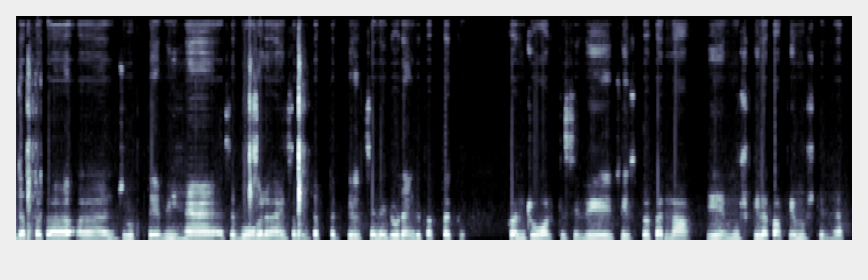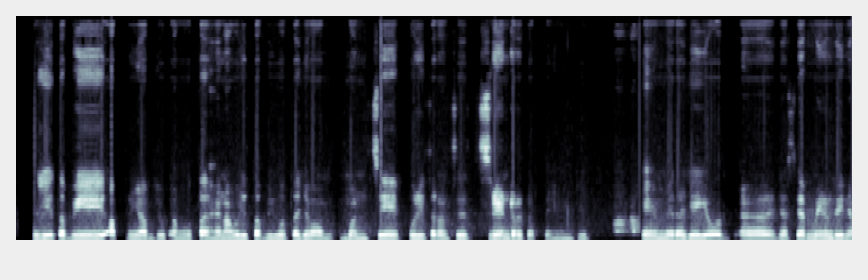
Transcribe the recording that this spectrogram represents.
जब तक जुड़ते भी हैं, ऐसे भोग लगाए, सब जब तक दिल से नहीं जुड़ेंगे, तब तक कंट्रोल किसी भी चीज़ पर करना ये मुश्किल है, काफ़ी मुश्किल है। ये तभी अपने आप जो होता है ना ये तभी होता है जब हम मन से पूरी तरह से सरेंडर करते हैं उनकी। मेरा यही और जैसे अब मीनू दी ने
